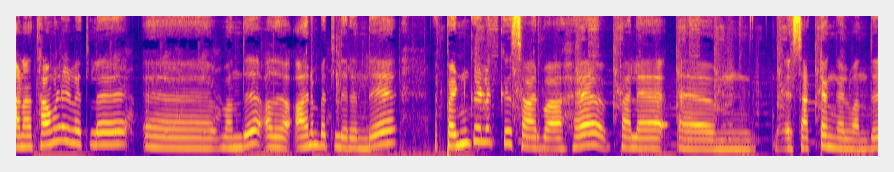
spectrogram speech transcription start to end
ஆனால் தமிழகத்தில் வந்து அது ஆரம்பத்திலிருந்து பெண்களுக்கு சார்பாக பல சட்டங்கள் வந்து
